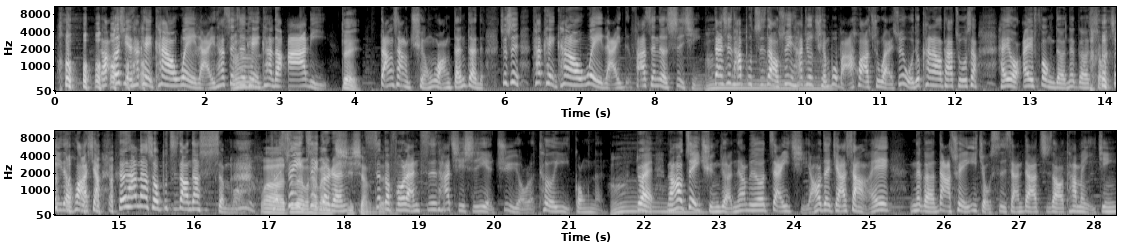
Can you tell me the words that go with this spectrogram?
然后而且他可以看到未来，他甚至可以看到阿里。对。当上拳王等等的，就是他可以看到未来发生的事情，但是他不知道，所以他就全部把它画出来。所以我就看到他桌上还有 iPhone 的那个手机的画像，可是他那时候不知道那是什么。哇，所以这个人，这个弗兰兹，他其实也具有了特异功能。对，然后这一群人，他们说在一起，然后再加上哎，那个纳粹一九四三，大家知道他们已经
